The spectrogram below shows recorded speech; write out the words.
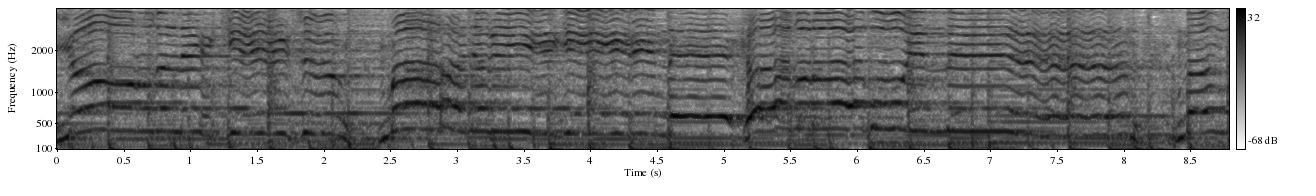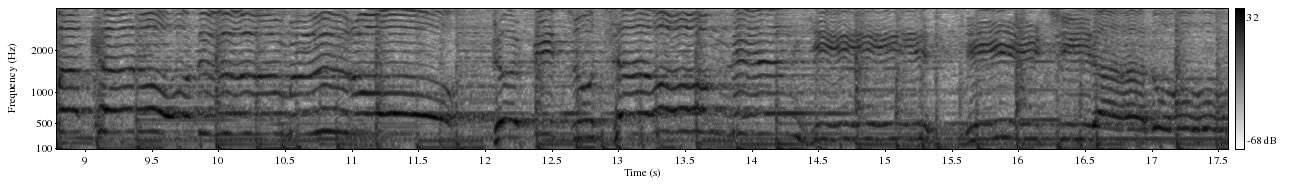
여러 갈래 길 중 만약에 이 길이 내가 걸어가고 있는 막막한 어둠으로 별빛조차 없는 길 일지라도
